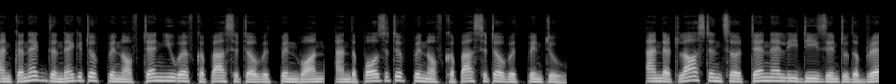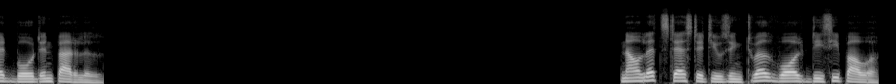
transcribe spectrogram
And connect the negative pin of 10 UF capacitor with pin 1 and the positive pin of capacitor with pin 2. And at last insert 10 LEDs into the breadboard in parallel. Now let's test it using 12 volt DC power.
